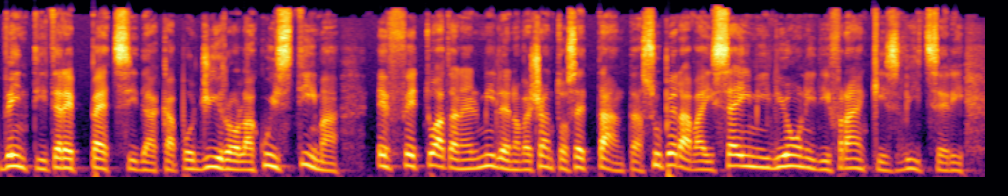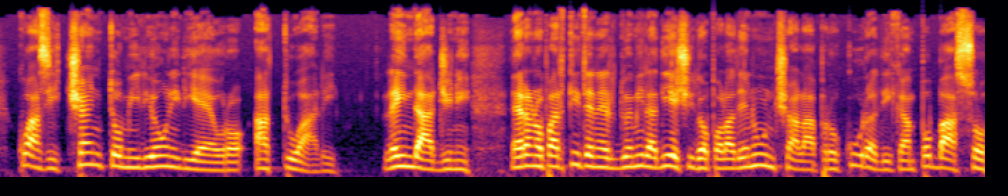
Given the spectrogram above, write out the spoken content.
23 pezzi da capogiro, la cui stima, effettuata nel 1970, superava i 6 milioni di franchi svizzeri, quasi 100 milioni di euro attuali. Le indagini erano partite nel 2010 dopo la denuncia alla Procura di Campobasso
